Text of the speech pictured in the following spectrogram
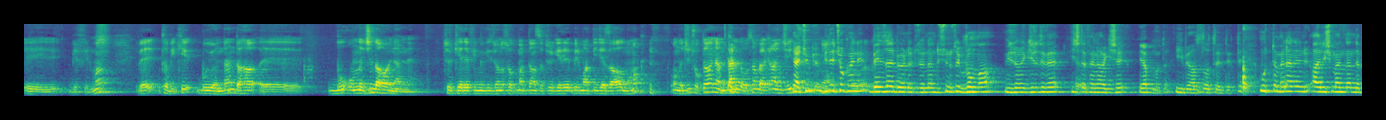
e, bir firma ve tabii ki bu yönden daha e, bu onlar için daha önemli. Türkiye'de filmi vizyona sokmaktansa Türkiye'de bir maddi ceza almamak onlar için çok daha önemli. Ben de olsam belki aynı şeyi Yani çünkü düşünürdüm bir de çok hani Olarak. benzer bir örnek üzerinden düşünürsek Roma vizyona girdi ve hiç de fena bir şey yapmadı. İyi bir hasılat elde etti. Muhtemelen hani Irishman'den de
